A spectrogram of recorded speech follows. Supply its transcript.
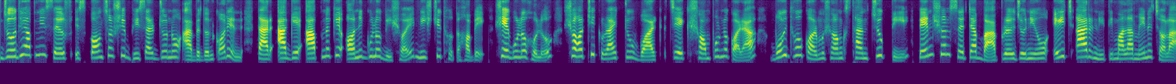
যদি আপনি সেলফ স্পন্সরশিপ ভিসার জন্য আবেদন করেন, তার আগে আপনাকে অনেকগুলো বিষয়ে নিশ্চিত হতে হবে। সেগুলো হলো সঠিক রাইট টু ওয়ার্ক চেক সম্পূর্ণ করা বৈধ কর্মসংস্থান চুক্তি পেনশন সেট বা প্রয়োজনীয় এইচআর নীতিমালা মেনে চলা।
